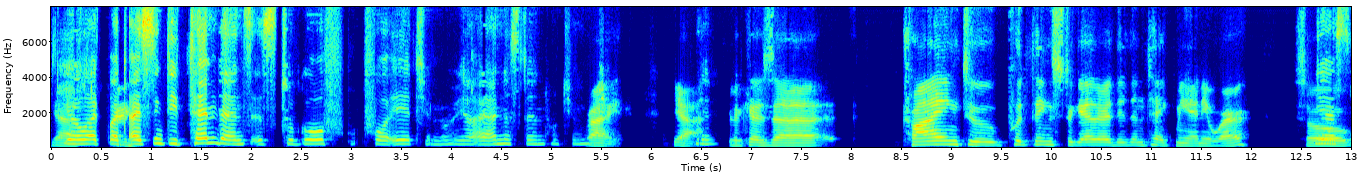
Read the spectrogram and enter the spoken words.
Yeah. You're right. But I think the tendency is to go f- for it. You know, yeah, I understand what you mean. Right. Yeah, yeah. because uh, trying to put things together didn't take me anywhere. So yes.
